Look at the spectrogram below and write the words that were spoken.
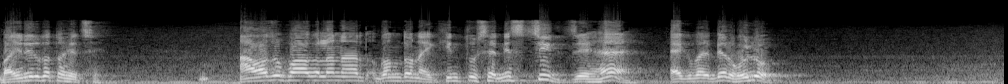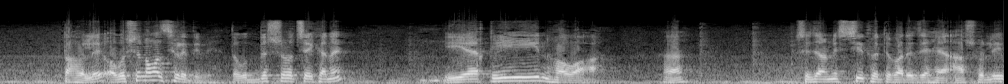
বায়ু নির্গত হয়েছে। আওয়াজও পাওয়া গেল না গন্ধ নাই। কিন্তু সে নিশ্চিত যে হ্যাঁ একবার বের হইল। তাহলে অবশ্যই নামাজ ছেড়ে দিবে। তো উদ্দেশ্য হচ্ছে এখানে ইয়াকিন হওয়া। হ্যাঁ? সে যেন নিশ্চিত হতে পারে যে হ্যাঁ আসলে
